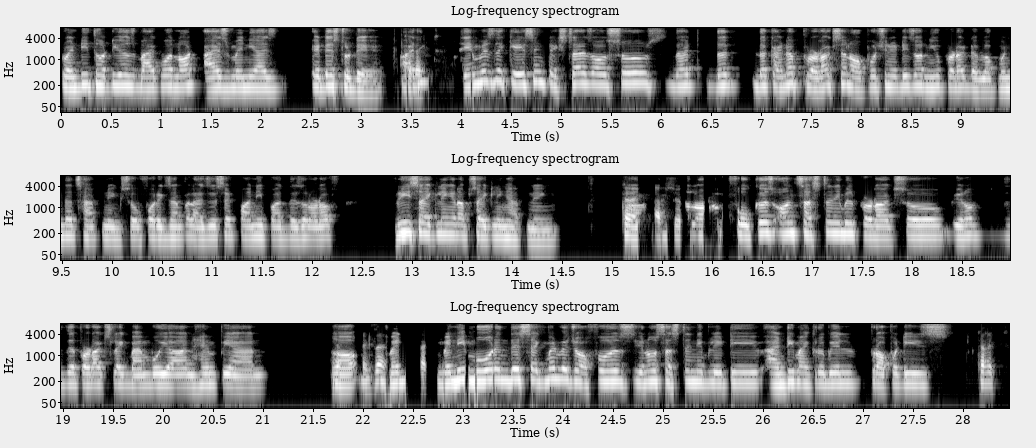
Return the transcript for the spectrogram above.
20 30 years back were not as many as it is today Correct. i think same is the case in textiles also that the the kind of products and opportunities or new product development that's happening so for example as you said panipat there's a lot of recycling and upcycling happening. Correct. Uh, Absolutely. a lot of focus on sustainable products. So you know the products like bamboo yarn, hemp yarn, Yes, uh, exactly. many, many more in this segment, which offers you know sustainability, antimicrobial properties. Correct.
